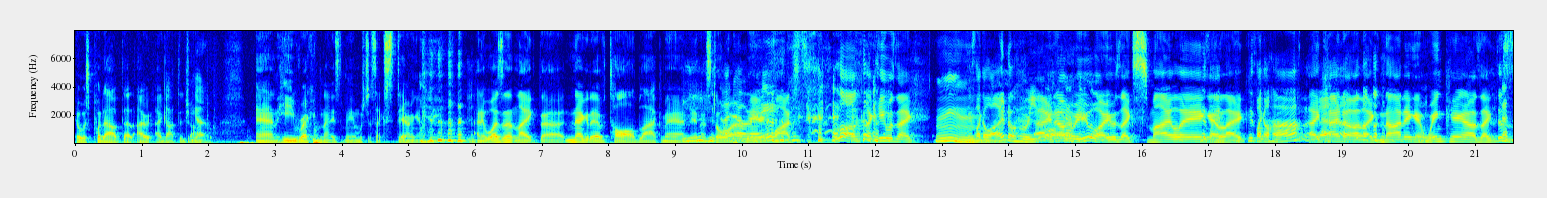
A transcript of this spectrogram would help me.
it was put out that I, I got the job. Yeah. And he recognized me and was just like staring at me. and it wasn't like the negative tall black man in a store know, being right? watched. Look, like he was like, He's like, oh, I know who you are. I know who you are. He was like smiling and like he's like, uh huh. like kind of like nodding and winking. I was like, this That's is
